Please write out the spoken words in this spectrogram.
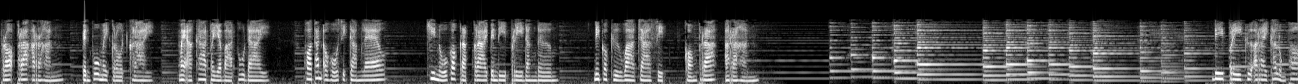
เพราะพระอรหันต์ เป็นผู้ไม่โกรธใคร ไม่อาฆาตพยาบาทผู้ใด พอท่านอโหสิกรรมแล้ว ขี้หนูก็กลับกลายเป็นดีปรีดังเดิม นี่ก็คือวาจาสิทธิ์ของพระอรหันต์ดีปรีคืออะไรคะหลวงพ่อ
